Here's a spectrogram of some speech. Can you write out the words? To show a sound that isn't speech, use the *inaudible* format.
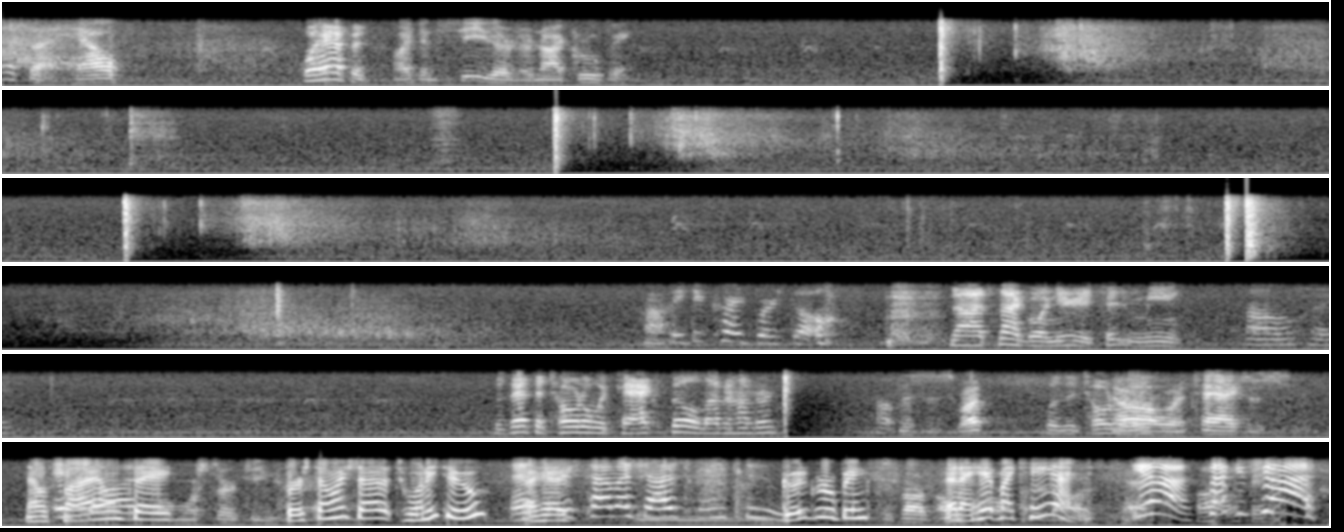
What the hell? What happened? I can see that they're not grouping. Huh. Where'd your cardboard go? *laughs* Nah, it's not going near you. It's hitting me. Oh, okay. Was that the total with tax bill? Eleven hundred. oh. This is what? Was the total? Oh, with taxes, Now It's smile and odd. say, almost thirteen. first time I shot at 22, I And had first time I shot a twenty-two. good groupings, and I hit my almost can. $12 tax. Yeah, Oh, second okay. shot.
